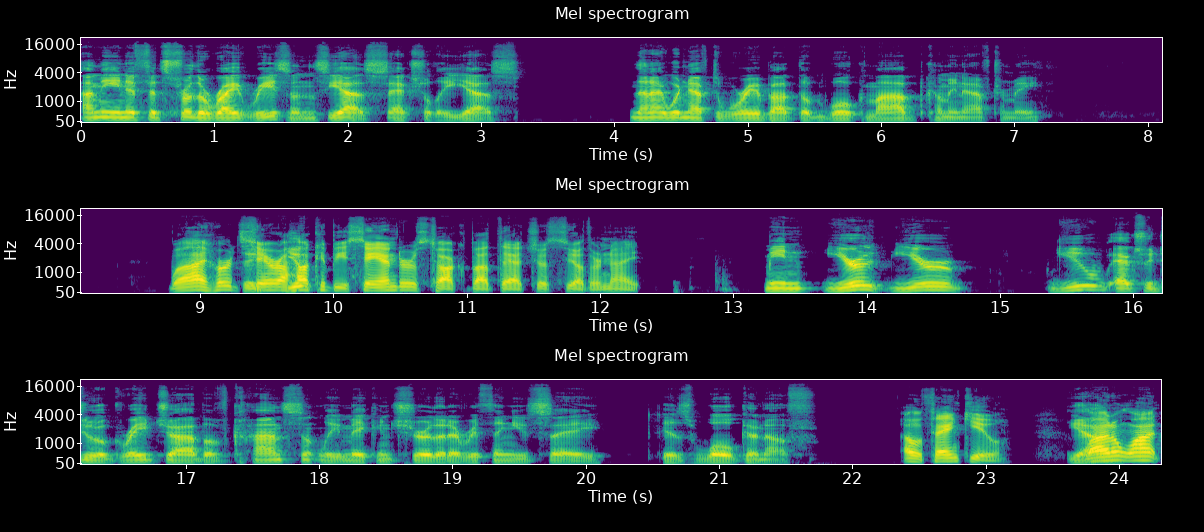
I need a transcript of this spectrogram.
I mean if it's for the right reasons, yes, actually, yes. Then I wouldn't have to worry about the woke mob coming after me. Well, I heard So Sarah you- Huckabee Sanders talk about that just the other night. I mean, you're you're you actually do a great job of constantly making sure that everything you say is woke enough. Oh, thank you. Yeah. Well, I don't want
